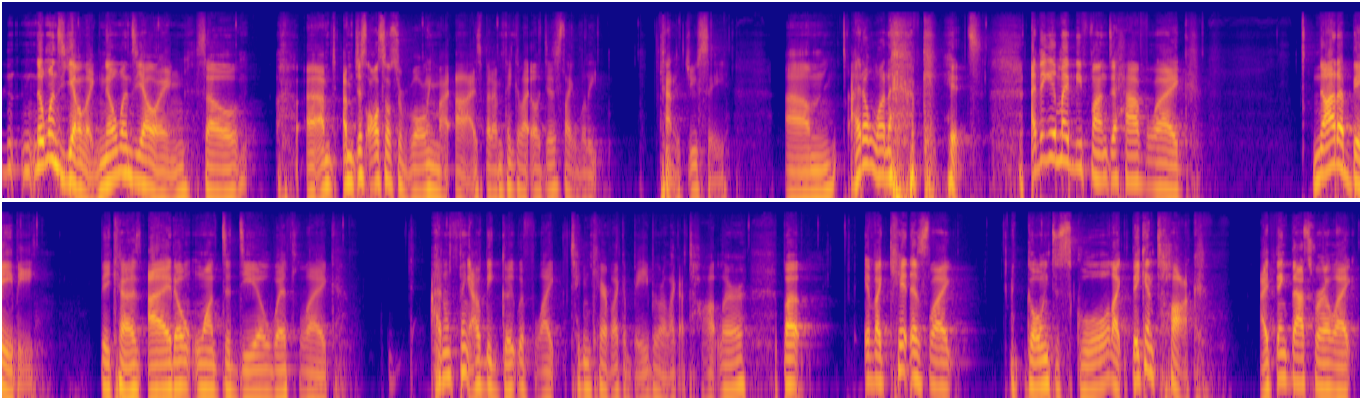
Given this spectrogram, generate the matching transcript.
no one's yelling. No one's yelling. So I'm, I'm just also sort of rolling my eyes, but I'm thinking like, oh, this is like really kind of juicy. Um, I don't want to have kids. I think it might be fun to have like not a baby because I don't want to deal with like I don't think I would be good with like taking care of like a baby or like a toddler. But if a kid is like going to school, like they can talk. I think that's where like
